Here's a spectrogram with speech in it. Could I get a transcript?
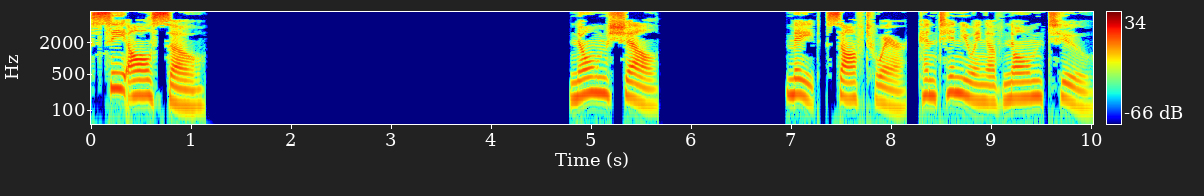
See also GNOME Shell Mate software, continuing of GNOME 2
